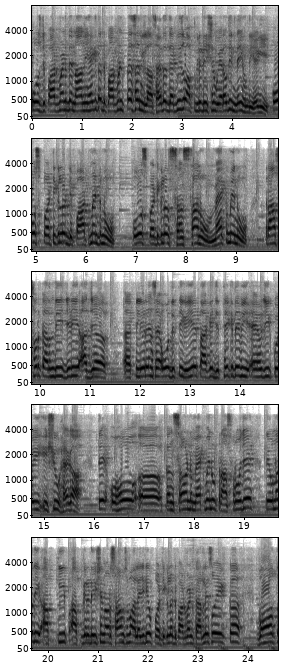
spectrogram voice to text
ਉਸ ਡਿਪਾਰਟਮੈਂਟ ਦੇ ਨਾਂ ਨਹੀਂ ਹੈਗੀ ਤਾਂ ਡਿਪਾਰਟਮੈਂਟ ਪੈਸਾ ਨਹੀਂ ਲਾ ਸਕਦਾ। ਦੈਟ ਮੀਨਸ ਉਹ ਅਪਗ੍ਰੇਡੇਸ਼ਨ ਵਗੈਰਾ ਉਹਦੀ ਨਹੀਂ ਹੁੰਦੀ ਹੈਗੀ। ਉਸ ਪਾਰਟਿਕੂਲਰ ਡਿਪਾਰਟਮੈਂਟ ਨੂੰ, ਉਸ ਪਾਰਟਿਕੂਲਰ ਸੰਸਥਾ ਨੂੰ, ਮਹਿਕਮੇ ਨੂੰ ਟ੍ਰਾਂਸਫਰ ਕਰਨ ਦੀ ਜਿਹੜੀ ਅੱਜ ਕਲੀਅਰੈਂਸ ਹੈ ਉਹ ਦਿੱਤੀ ਗਈ ਹੈ ਤਾਂ ਕਿ ਜਿੱਥੇ ਕਿਤੇ ਵੀ ਇਹੋ ਜੀ ਕੋਈ ਇਸ਼ੂ ਹੈਗਾ ਤੇ ਉਹ ਕੰਸਰਨਡ ਮਹਿਕਮੇ ਨੂੰ ਟਰਾਂਸਫਰ ਹੋ ਜੇ ਤੇ ਉਹਨਾਂ ਦੀ ਅਪਕੀਪ ਅਪਗ੍ਰੇਡੇਸ਼ਨ ਔਰ ਸਾਂਭ ਸੰਭਾਲ ਹੈ ਜਿਹੜੀ ਉਹ ਪਾਰਟਿਕੂਲਰ ਡਿਪਾਰਟਮੈਂਟ ਕਰ ਲੇ ਸੋ ਇੱਕ ਬਹੁਤ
